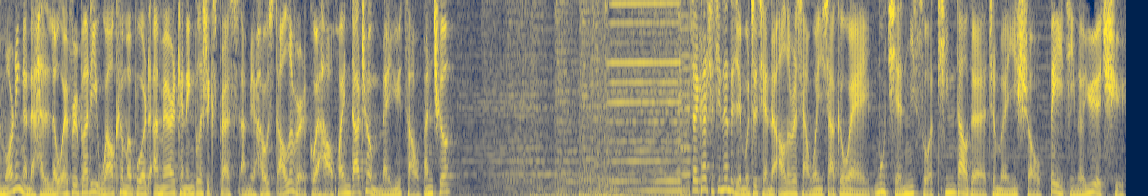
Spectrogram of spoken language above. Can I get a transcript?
Good morning and hello everybody. Welcome aboard American English Express. I'm your host Oliver. 各位好，欢迎搭乘美语早班车。在开始今天的节目之前呢，Oliver 想问一下各位，目前你所听到的这么一首背景的乐曲，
